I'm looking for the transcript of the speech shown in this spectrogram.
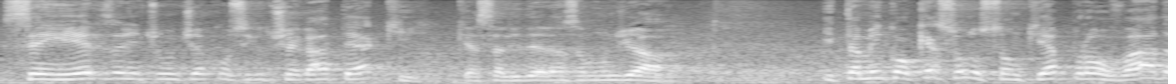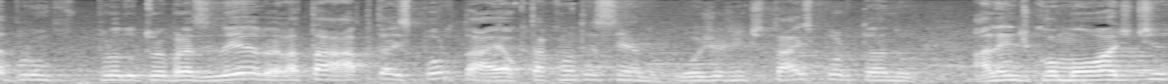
sem eles a gente não tinha conseguido chegar até aqui, que é essa liderança mundial. E também qualquer solução que é aprovada por um produtor brasileiro, ela está apta a exportar. É o que está acontecendo. Hoje a gente está exportando, além de commodity,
